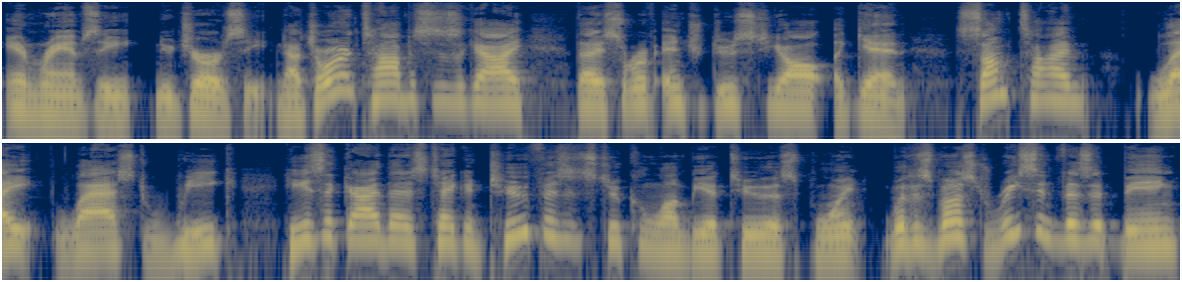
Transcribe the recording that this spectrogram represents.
in Ramsey, New Jersey. Now, Jordan Thomas is a guy that I sort of introduced to y'all again sometime late last week. He's a guy that has taken two visits to Columbia to this point, with his most recent visit being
